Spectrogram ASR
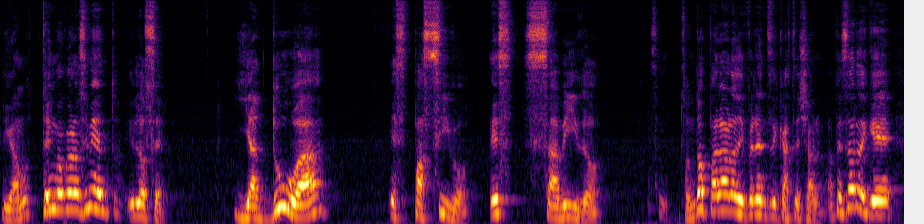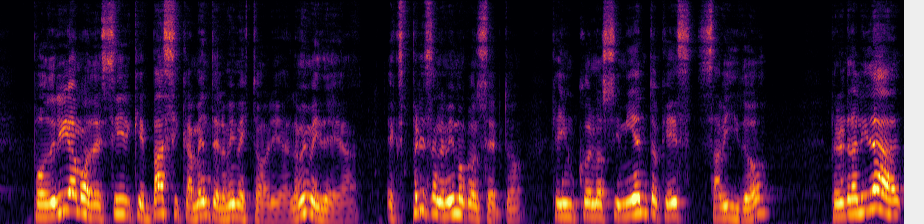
digamos, tengo conocimiento y lo sé. Yadua es pasivo, es sabido son dos palabras diferentes en castellano. A pesar de que podríamos decir que básicamente la misma historia, la misma idea, expresan el mismo concepto, que hay un conocimiento que es sabido, pero en realidad,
